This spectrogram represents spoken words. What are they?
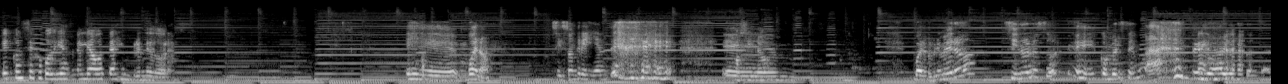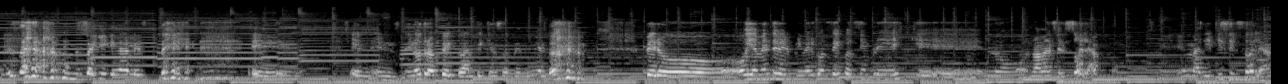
¿Qué consejo podrías darle a otras emprendedoras? Eh, bueno, si son creyentes. o si no. Eh, bueno, primero, si no lo son, conversemos. Tengo un mensaje que darles en, en, otro aspecto antes que en su emprendimiento. Pero obviamente el primer consejo siempre es que no, no avancen sola, es más difícil sola.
